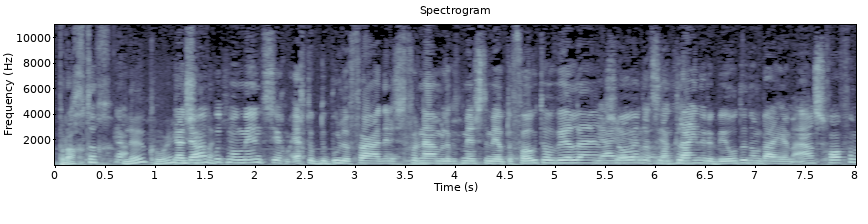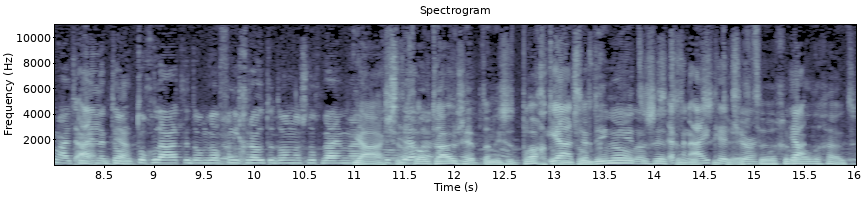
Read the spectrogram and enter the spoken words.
Prachtig. Ja. Leuk hoor. Ja, daar op het moment, zeg maar, echt op de boulevard, dan is het voornamelijk dat mensen ermee op de foto willen en Ja, zo. ja, ja, en dat ze dan ja. kleinere beelden dan bij hem aanschaffen. Maar uiteindelijk dan Ja. toch later dan wel van die grote dan alsnog bij hem eh, Ja, als je een groot huis hebt, dan is het prachtig Ja, om zo'n ding neer te Het is zetten. echt een er eye-catcher. echt eh, geweldig uit.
